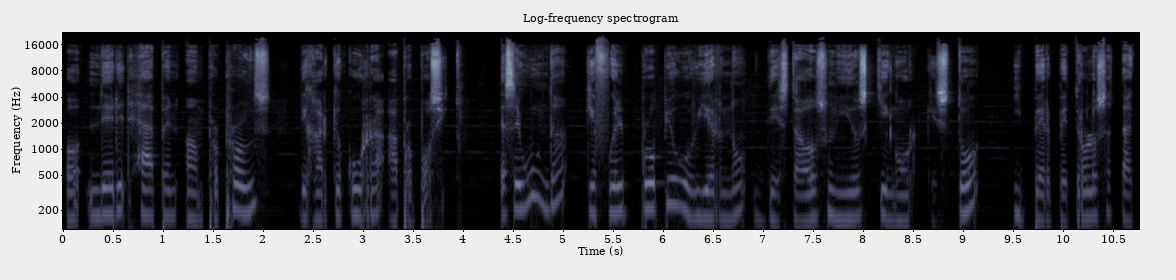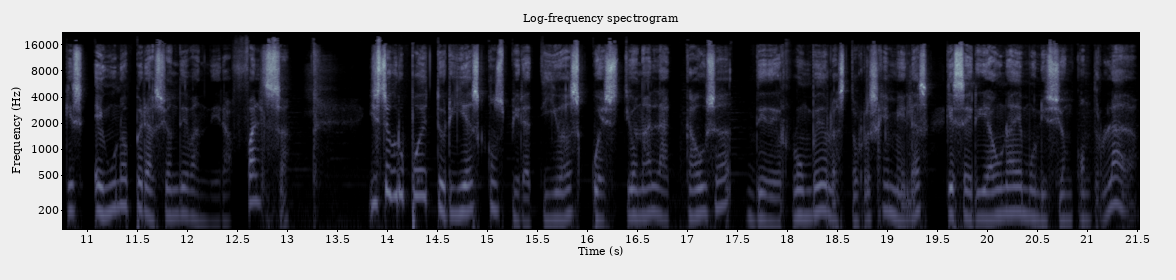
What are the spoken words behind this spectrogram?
o Let It Happen on Purpose, dejar que ocurra a propósito. La segunda, que fue el propio gobierno de Estados Unidos quien orquestó y perpetró los ataques en una operación de bandera falsa. Y este grupo de teorías conspirativas cuestiona la causa de derrumbe de las Torres Gemelas, que sería una demolición controlada.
